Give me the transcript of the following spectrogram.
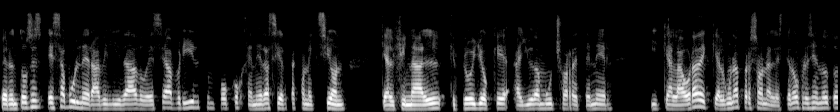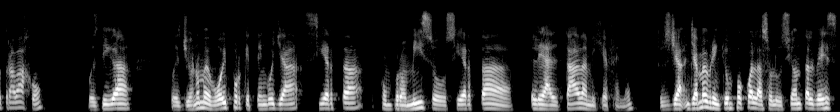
Pero entonces esa vulnerabilidad o ese abrirte un poco genera cierta conexión que al final creo yo que ayuda mucho a retener y que a la hora de que alguna persona le estén ofreciendo otro trabajo, pues diga, pues yo no me voy porque tengo ya cierta compromiso, cierta lealtad a mi jefe, ¿no? Entonces ya, ya me brinqué un poco a la solución tal vez,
